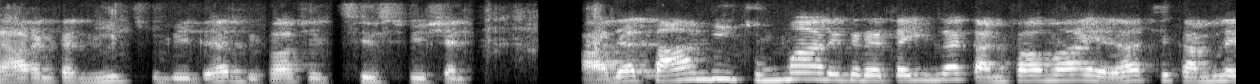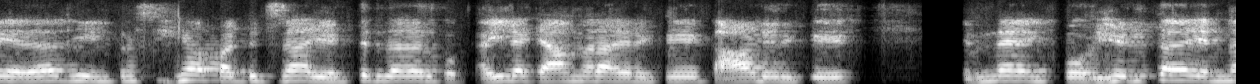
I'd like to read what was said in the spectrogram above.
director needs to be there because it's his vision அதை தாண்டி சும்மா இருக்கிற டைம்ல கன்ஃபார்மா ஏதாச்சும் கண்ணில் ஏதாச்சும் இன்ட்ரெஸ்டிங்கா பட்டுச்சுன்னா எடுத்துட்டு தான் இருக்கும். கையில கேமரா இருக்கு கார்டு இருக்கு. என்ன இப்போ எடுத்தா என்ன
